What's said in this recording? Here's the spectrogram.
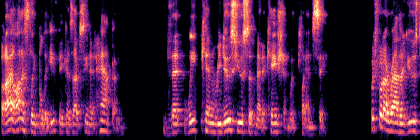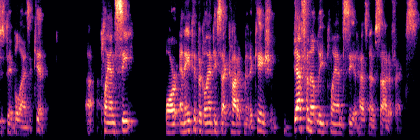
But I honestly believe, because I've seen it happen, that we can reduce use of medication with Plan C. Which would I rather use to stabilize a kid? Uh, plan C or an atypical antipsychotic medication? Definitely Plan C, it has no side effects.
